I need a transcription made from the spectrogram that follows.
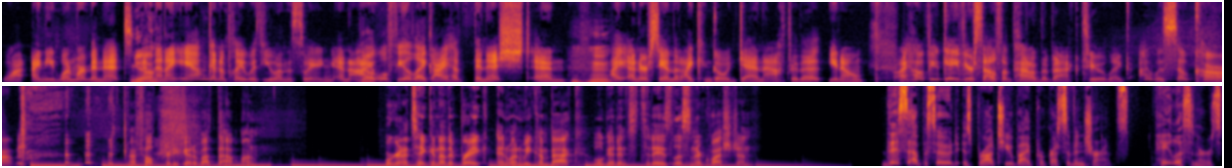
want, I need one more minute, Yeah. and then I am going to play with you on the swing, and I will feel like I have finished, and Mhm. I understand that I can go again after that. You know, I hope you gave yourself a pat on the back too. Like, I was so calm. i felt pretty good about that one we're going to take another break and when we come back we'll get into today's listener question This episode is brought to you by Progressive Insurance. Hey, listeners,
